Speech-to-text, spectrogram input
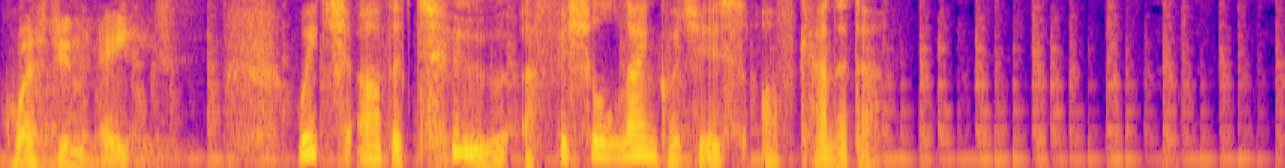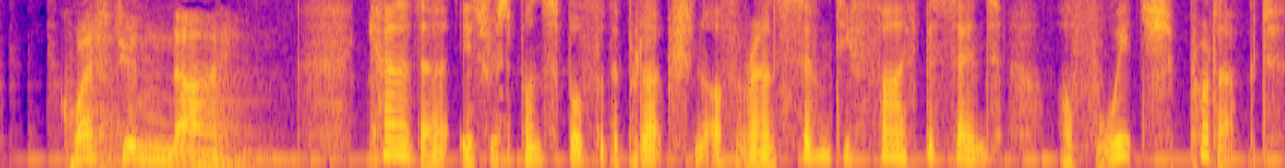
Question 8. Which are the two official languages of Canada? Question 9. Canada is responsible for the production of around 75% of which product?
